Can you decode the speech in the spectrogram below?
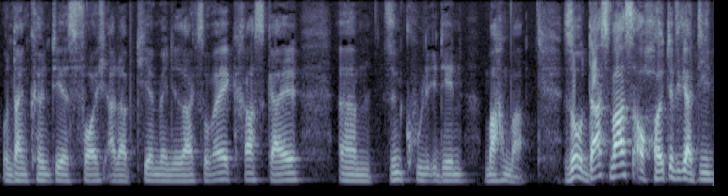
Und dann könnt ihr es für euch adaptieren, wenn ihr sagt, so, ey, krass, geil, ähm, sind coole Ideen, machen wir. So, das war's auch heute. Wie gesagt, die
